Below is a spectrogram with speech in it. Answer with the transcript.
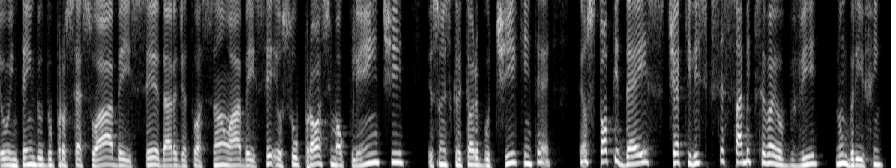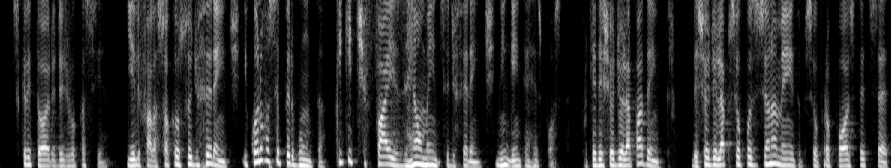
Eu entendo do processo A, B e C, da área de atuação A, B e C, eu sou próximo ao cliente, eu sou um escritório boutique, tem, tem os top 10 checklists que você sabe que você vai ouvir num briefing escritório de advocacia. E ele fala, só que eu sou diferente. E quando você pergunta, o que, que te faz realmente ser diferente? Ninguém tem a resposta. Porque deixou de olhar para dentro. Deixou de olhar para o seu posicionamento, para o seu propósito, etc.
